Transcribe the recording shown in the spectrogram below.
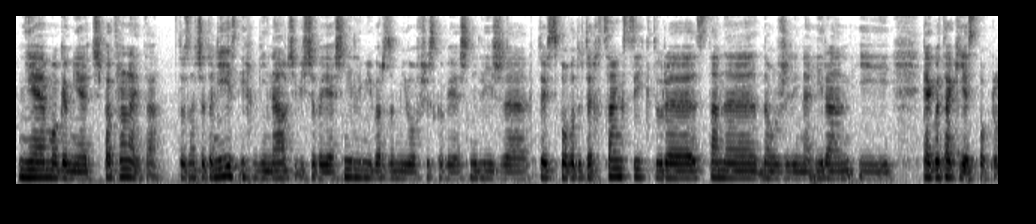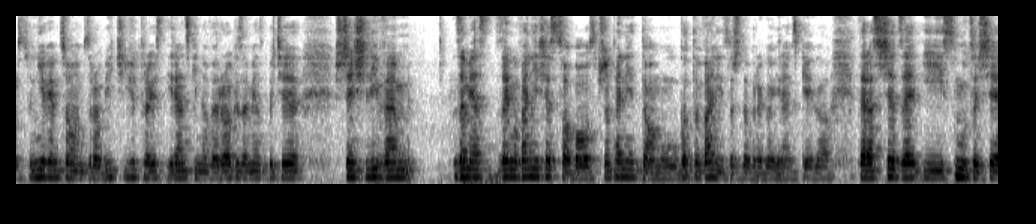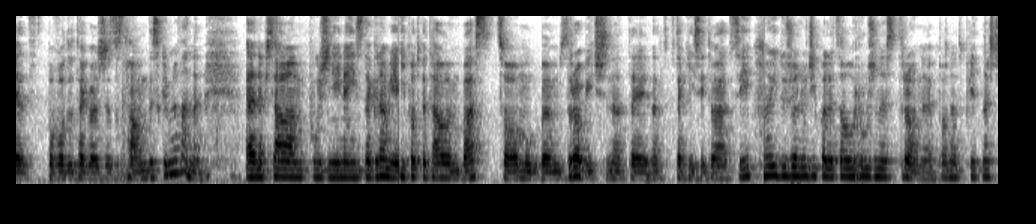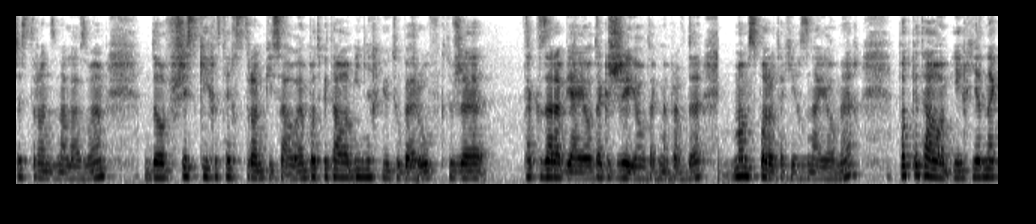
nie mogę mieć Patronite'a. To znaczy, to nie jest ich wina. Oczywiście wyjaśnili mi bardzo miło, wszystko wyjaśnili, że to jest z powodu tych sankcji, które Stany nałożyli na Iran i jakby tak jest po prostu. Nie wiem, co mam zrobić. Jutro jest irański nowy rok. Zamiast bycie szczęśliwym, zamiast zajmowanie się sobą, sprzątanie domu, gotowanie coś dobrego irańskiego, teraz siedzę i smucę się z powodu tego, że zostałam dyskryminowany. E, Napisałam później na Instagramie i podpytałem Was, co mógłbym zrobić na na, w takiej sytuacji. No i dużo ludzi polecało różne strony. Ponad 15 stron znalazłem. Do wszystkich z tych stron pisałem. Podpytałam innych YouTuberów, którzy tak zarabiają, tak żyją tak naprawdę. Mam sporo takich znajomych. Podpytałam ich, jednak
